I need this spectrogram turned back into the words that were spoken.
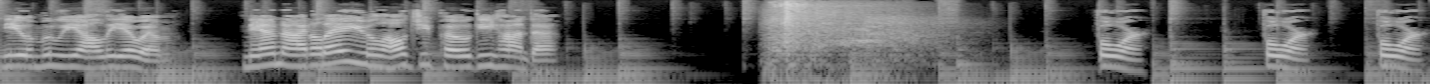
Niumui alioem. Nan idaleul algi pogi honda. 4. 4. 4.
